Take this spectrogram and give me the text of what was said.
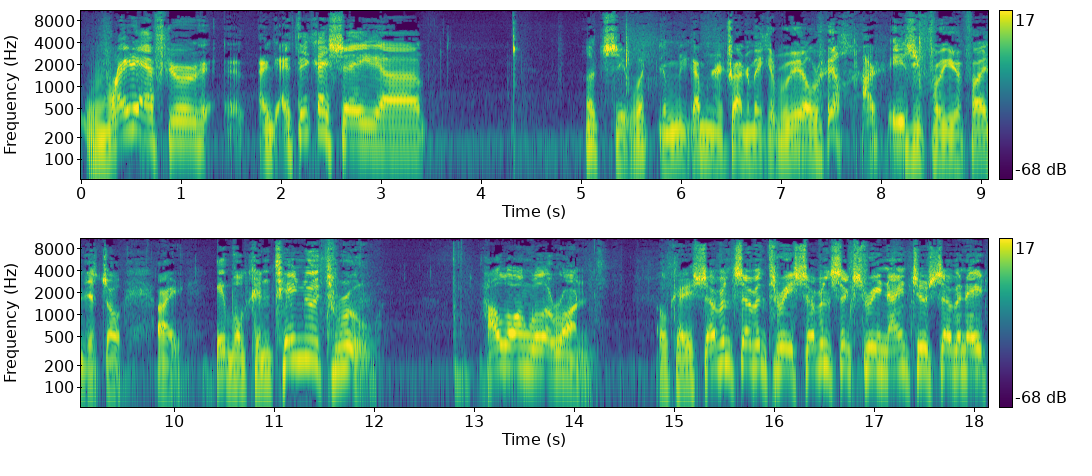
Right after, I, I think I say. Uh, let's see what I'm going to try to make it real, real hard, easy for you to find it. So, all right, it will continue through. How long will it run? Okay, 773-763-9278.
